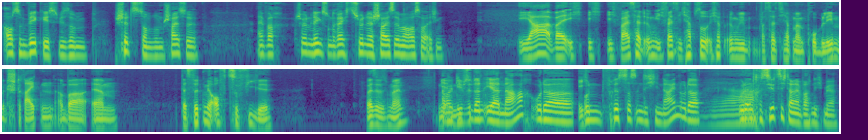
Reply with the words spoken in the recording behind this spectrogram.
aus dem Weg gehst, wie so ein Shitstorm, so ein Scheiße. Einfach schön links und rechts, schön der Scheiße immer ausweichen. Ja, weil ich, ich, ich weiß halt irgendwie, ich weiß nicht, ich habe so, ich habe irgendwie, was heißt, ich habe mein Problem mit Streiten, aber ähm, das wird mir oft zu viel. Weißt du, was ich meine? Aber mir gibst du dann eher nach oder Ich- und frisst das in dich hinein oder, Ja. oder interessiert sich dann einfach nicht mehr?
